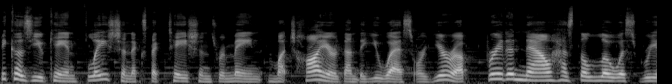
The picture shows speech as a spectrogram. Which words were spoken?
Because UK inflation expectations remain much higher than the US or Europe, Britain now has the lowest real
